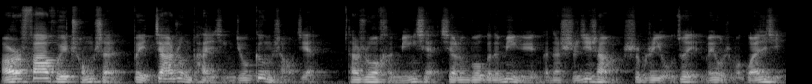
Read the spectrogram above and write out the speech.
而发回重审被加重判刑就更少见。他说，很明显，谢伦伯格的命运跟他实际上是不是有罪没有什么关系。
